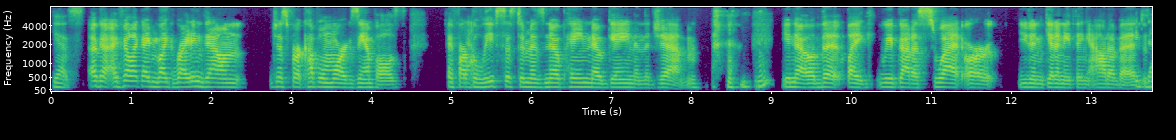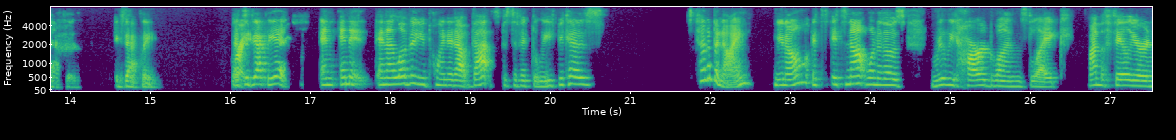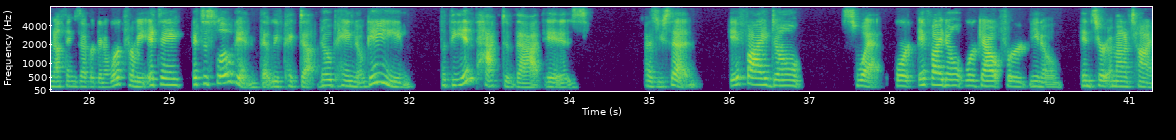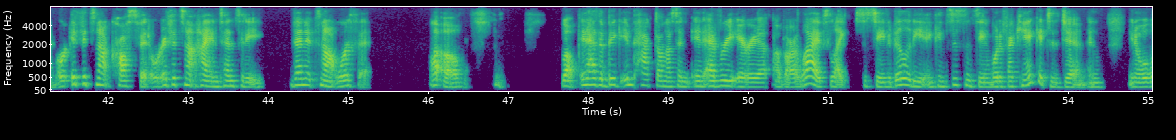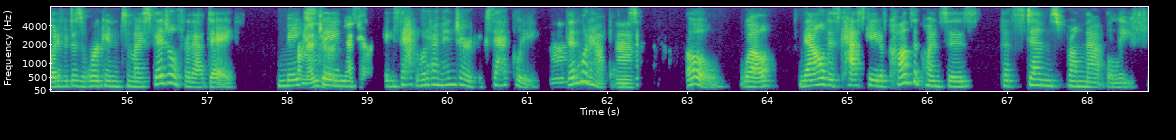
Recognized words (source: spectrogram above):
Yes. Okay. I feel like I'm like writing down just for a couple more examples. If our yeah. belief system is no pain, no gain in the gym, mm-hmm. you know, that like we've got to sweat or you didn't get anything out of it. Exactly. Exactly. That's right. exactly it. And and it and I love that you pointed out that specific belief because it's kind of benign, you know? It's it's not one of those really hard ones like I'm a failure and nothing's ever going to work for me. It's a it's a slogan that we've picked up. No pain, no gain. But the impact of that is as you said, if I don't sweat or if I don't work out for, you know, insert amount of time, or if it's not CrossFit, or if it's not high intensity, then it's not worth it. Uh oh. Well, it has a big impact on us in, in every area of our lives, like sustainability and consistency. And what if I can't get to the gym? And, you know, well, what if it doesn't work into my schedule for that day? Makes things exactly. What if I'm injured? Exactly. Mm-hmm. Then what happens? Mm-hmm. Oh, well, now this cascade of consequences that stems from that belief.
